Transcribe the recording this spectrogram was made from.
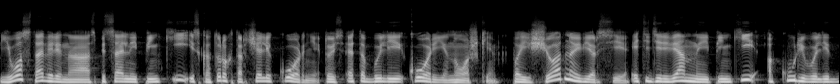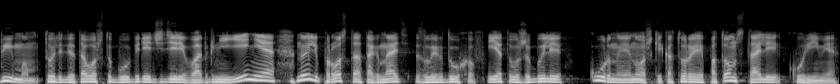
его ставили на специальные пеньки, из которых торчали корни, то есть это были корьи ножки. По еще одной версии, эти деревянные пеньки окуривали ли дымом, то ли для того, чтобы уберечь дерево от гниения, ну или просто отогнать злых духов. И это уже были курные ножки, которые потом стали курими.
